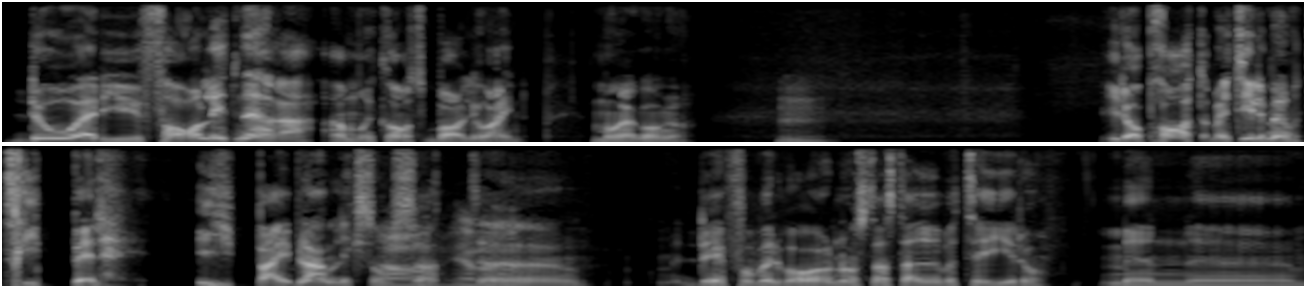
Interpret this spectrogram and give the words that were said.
Då är det ju farligt nära amerikansk barley wine. Många gånger. Mm. Idag pratar man ju till och med om trippel-IPA ibland liksom. Ja, så att, eh, det får väl vara någonstans där över 10 då. Men, eh,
